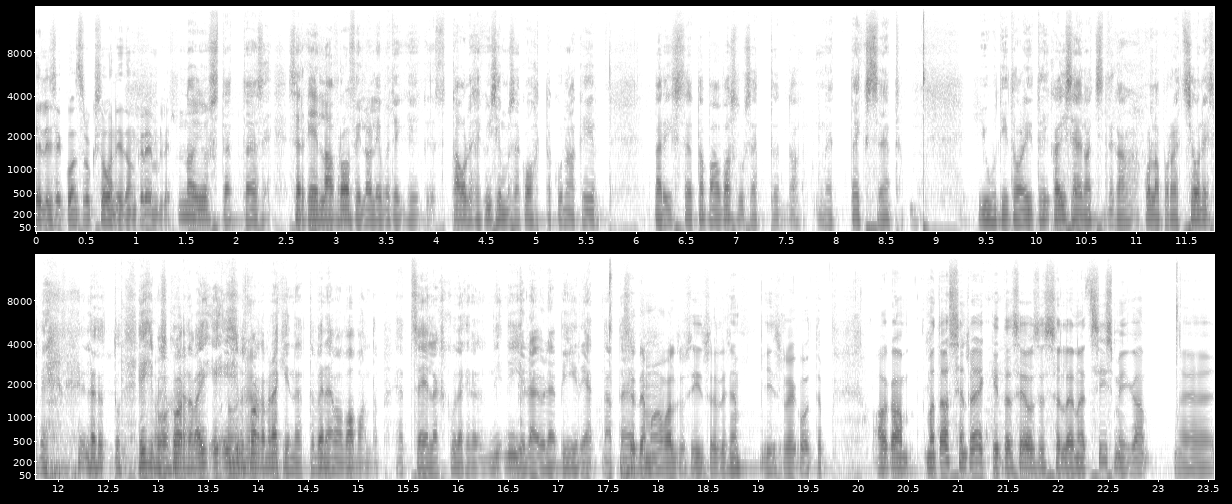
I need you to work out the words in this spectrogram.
sellised konstruktsioonid on Kremlil. no just, et Sergei Lavrovil oli muidugi taolise küsimuse kohta kunagi päris tabav vastus, et noh, et eks need juudid olid ka ise natsidega kollaboratsioonis, mille tõttu. Esimest oh, korda, esimest oh, korda ma nägin, et Venemaa vabandab, et see läks kuidagi nii, nii üle, üle piiri, et nad see tema avaldus Iisraelis, jah, Iisraeli kohta. aga ma tahtsin rääkida seoses selle natsismiga eh,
